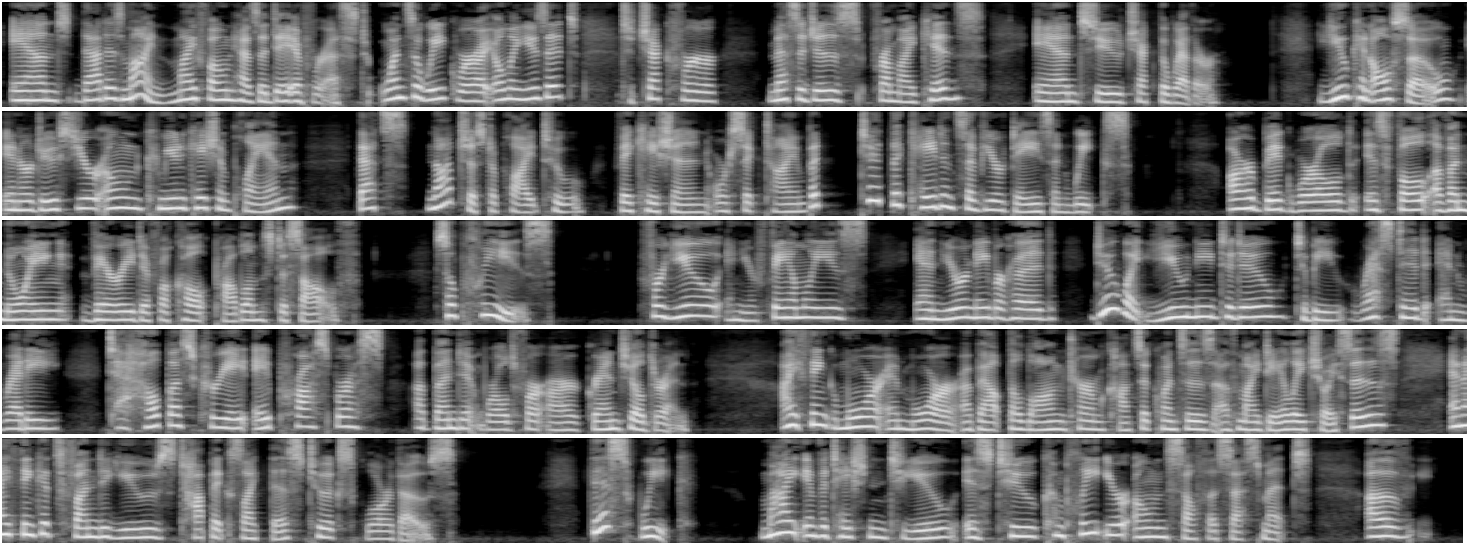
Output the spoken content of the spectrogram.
And that is mine. My phone has a day of rest once a week where I only use it to check for messages from my kids and to check the weather. You can also introduce your own communication plan that's not just applied to vacation or sick time, but to the cadence of your days and weeks. Our big world is full of annoying, very difficult problems to solve. So please, for you and your families and your neighborhood, do what you need to do to be rested and ready to help us create a prosperous, abundant world for our grandchildren. I think more and more about the long-term consequences of my daily choices, and I think it's fun to use topics like this to explore those. This week, my invitation to you is to complete your own self-assessment of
